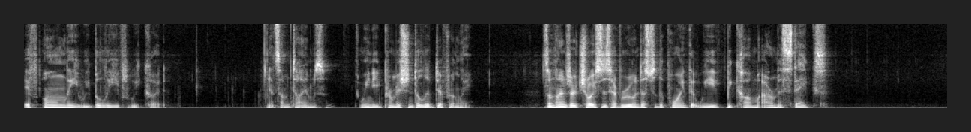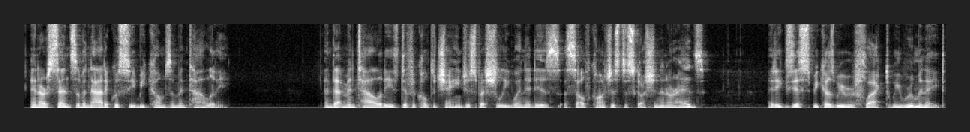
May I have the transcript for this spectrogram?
if only we believed we could. And sometimes we need permission to live differently. Sometimes our choices have ruined us to the point that we've become our mistakes. And our sense of inadequacy becomes a mentality. And that mentality is difficult to change, especially when it is a self conscious discussion in our heads. It exists because we reflect, we ruminate.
